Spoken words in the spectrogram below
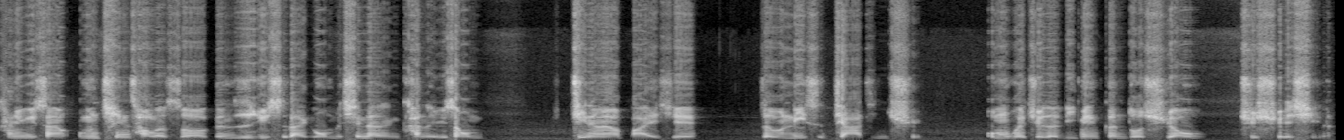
看玉山，我们清朝的时候跟日据时代跟我们现在人看的玉山，我们尽量要把一些人文历史加进去，我们会觉得里面更多需要去学习的。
